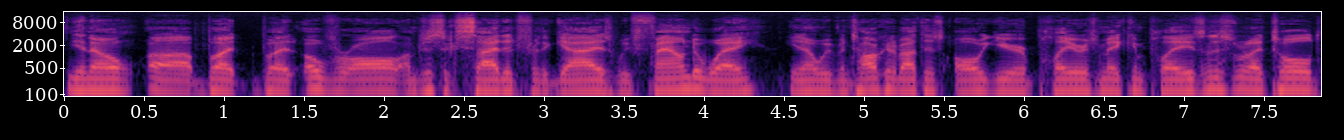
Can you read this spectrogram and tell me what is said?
you know, uh, but but overall, I'm just excited for the guys. We found a way. You know, we've been talking about this all year. Players making plays, and this is what I told,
